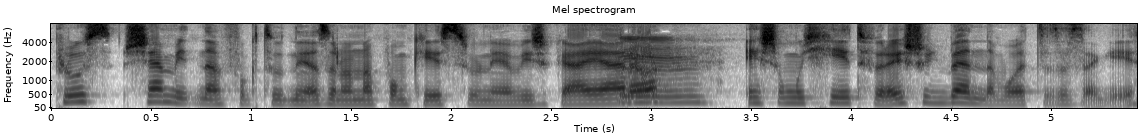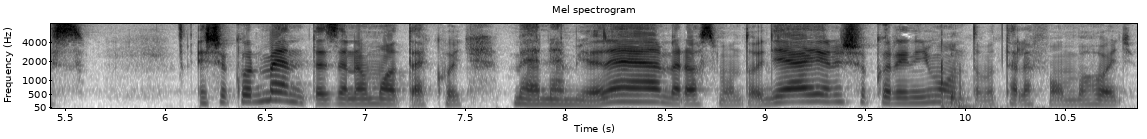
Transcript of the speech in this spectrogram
plusz semmit nem fog tudni azon a napon készülni a vizsgájára, mm. és amúgy hétfőre is úgy benne volt ez az egész. És akkor ment ezen a matek, hogy mert nem jön el, mert azt mondta, hogy eljön, és akkor én így mondtam a telefonba, hogy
